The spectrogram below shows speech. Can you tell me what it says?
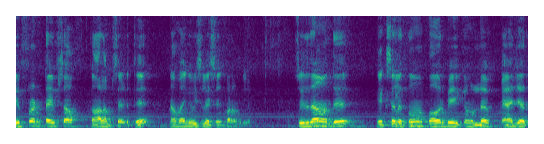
டிஃப்ரெண்ட் டைப்ஸ் ஆஃப் காலம்ஸ் எடுத்து நம்ம இங்கே விசுவலைசேஷன் பண்ண முடியும். ஸோ இதுதான் வந்து எக்ஸலுக்கும் பவர் பிஐக்கும் உள்ள மேஜர்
